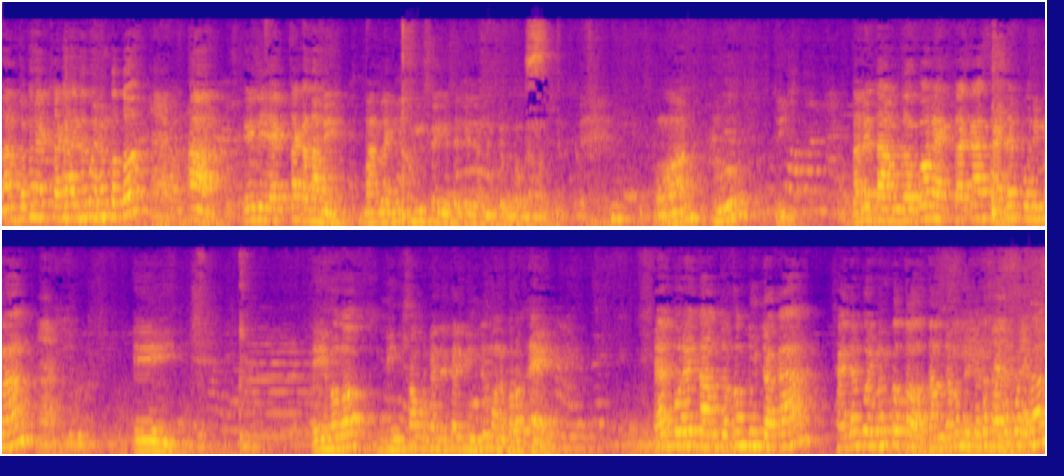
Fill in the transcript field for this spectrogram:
দাম যখন এক টাকা চাহিদার পরিমাণ কত? আট এই যে এক টাকা দামে বাংলা ইংলিশ মিক্স হয়ে গেছে সেই একটু প্রবলেম হচ্ছে। ওয়ান টু থ্রি তাহলে দাম যখন এক টাকা চাহিদার পরিমাণ এই এই হলো বিন সম্পর্কের বিন্দু মনে করো এক। এরপরে দাম যখন দুই টাকা চাহিদার পরিমাণ কত? দাম যখন দুই টাকা চাহিদার পরিমাণ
